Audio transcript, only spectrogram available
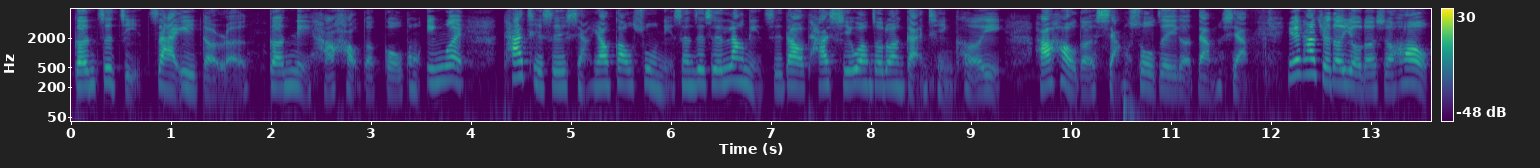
跟自己在意的人跟你好好的沟通，因为他其实想要告诉你，甚至是让你知道，他希望这段感情可以好好的享受这一个当下，因为他觉得有的时候。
